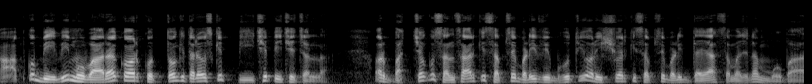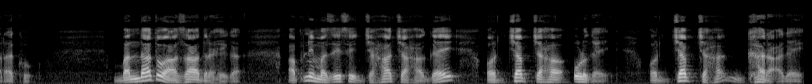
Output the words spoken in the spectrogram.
आपको बीबी मुबारक और कुत्तों की तरह उसके पीछे पीछे चलना। और बच्चों को संसार की सबसे बड़ी विभूति और ईश्वर की सबसे बड़ी दया समझना मुबारक हो। बंदा तो आज़ाद रहेगा। अपने मज़े से जहाँ चाह गए और जब चाह उड़ गए और जब चाह घर आ गए।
